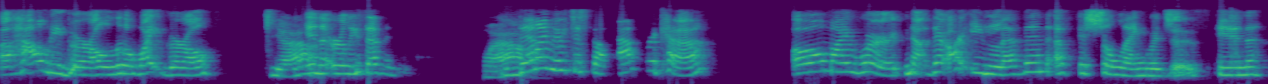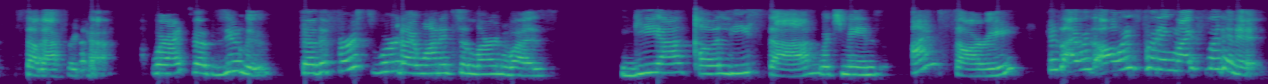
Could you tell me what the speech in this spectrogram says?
a haole girl, a little white girl yeah. in the early 70s. Wow. Then I moved to South Africa Oh my word. Now, there are 11 official languages in South Africa where I spoke Zulu. So the first word I wanted to learn was Ngiyaxolisa, which means I'm sorry, because I was always putting my foot in it.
